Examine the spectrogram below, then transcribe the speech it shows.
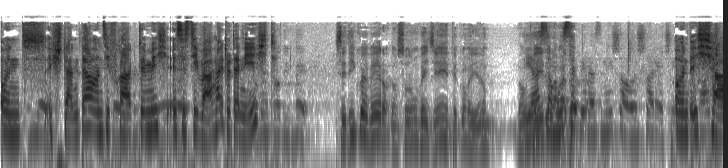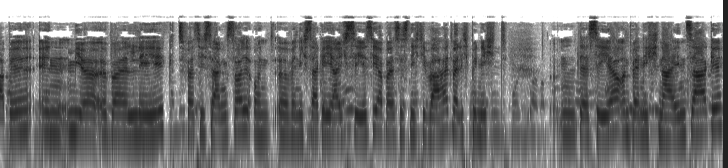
Und ich stand da und sie fragte mich, ist es die Wahrheit oder nicht? dentro di me. Se dico è vero, non sono un veggente, come dire, non, Und ich habe in mir überlegt, was ich sagen soll. Und äh, wenn ich sage, ja, ich sehe sie, aber es ist nicht die Wahrheit, weil ich bin nicht äh, der Seher. Und wenn ich Nein sage,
